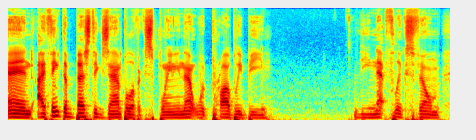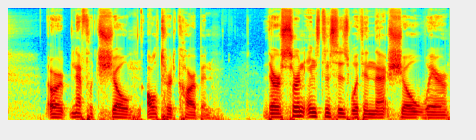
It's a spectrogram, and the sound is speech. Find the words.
And I think the best example of explaining that would probably be the Netflix film or Netflix show Altered Carbon. There are certain instances within that show where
